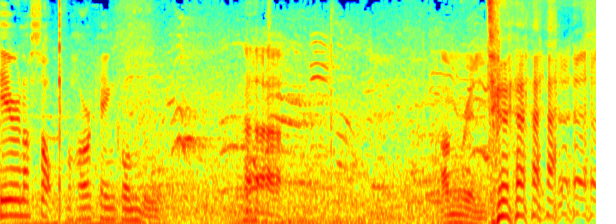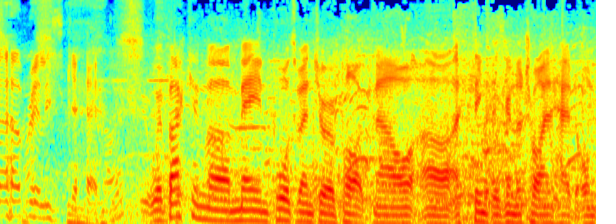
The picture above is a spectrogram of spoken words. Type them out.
gearing us up for Hurricane Condor. I'm really. I'm really scared. We're back in the main Portaventura Park now. Uh, I think we're going to try and head on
